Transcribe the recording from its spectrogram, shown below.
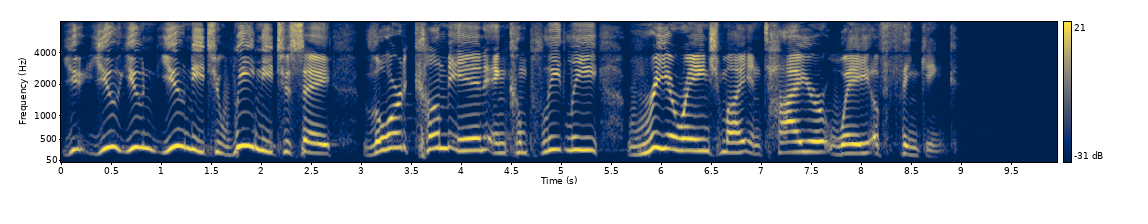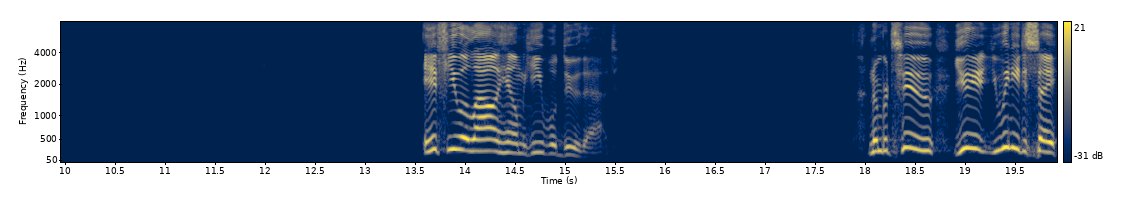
you, you, you, you need to, we need to say, Lord, come in and completely rearrange my entire way of thinking. If you allow Him, He will do that. Number two, you, you, we need to say,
